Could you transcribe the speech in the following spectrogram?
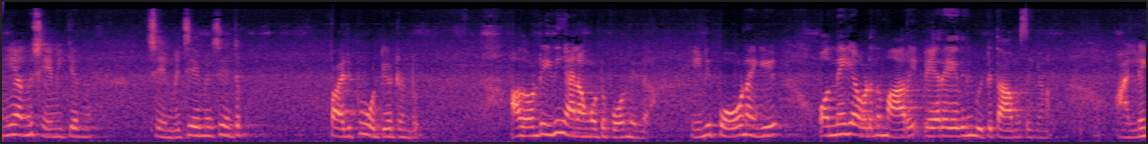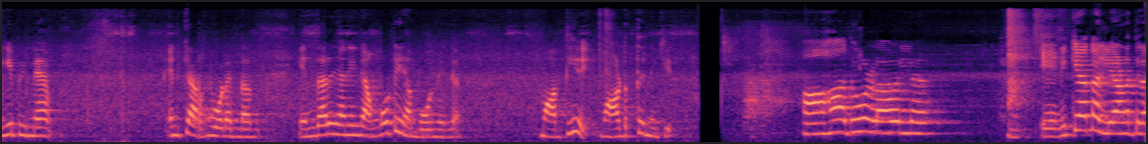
നീ അങ്ങ് ക്ഷമിക്കുന്നു. ക്ഷമിച്ച് ക്ഷമിച്ച് എന്റെ പരിപ്പ് പൊട്ടിയിട്ടുണ്ട്. അതുകൊണ്ട് ഇനി ഞാൻ അങ്ങോട്ട് പോകുന്നില്ല. ഇനി പോകണമെങ്കിൽ ഒന്നെങ്കിൽ അവിടെ നിന്ന് മാറി വേറെ ഏതെങ്കിലും വീട്ടിൽ താമസിക്കണം. അല്ലെങ്കിൽ പിന്നെ എനിക്ക് അറിഞ്ഞുകൂടെ എന്താന്ന് എന്തായാലും ഞാൻ ഇനി അങ്ങോട്ട് ഞാൻ പോകുന്നില്ല. മതിയായി മടുത്ത് എനിക്ക് ആഹാ അത് കൊള്ളാമല്ലേ എനിക്ക് ആ കല്യാണത്തിന്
